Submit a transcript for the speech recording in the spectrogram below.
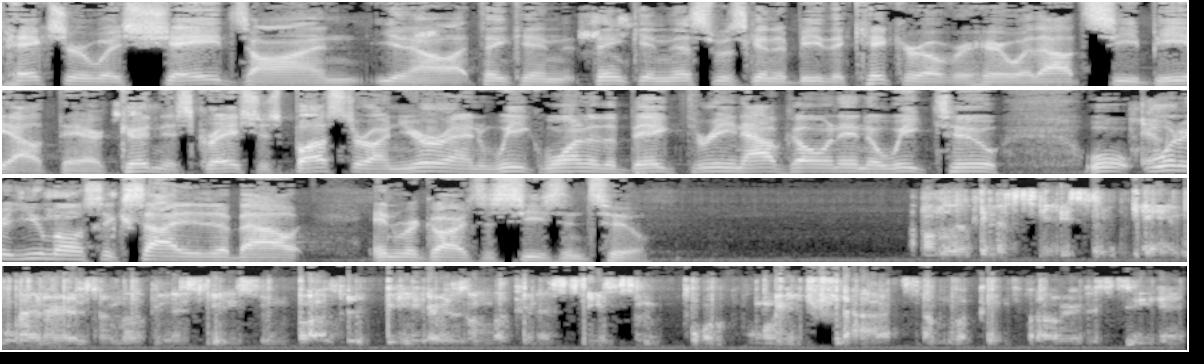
picture with shades on. You know, thinking thinking this was going to be the kicker over here without CB out there. Goodness gracious, Buster, on your end, week one of the big three, now going into week two. Well, yeah. What are you most excited about in regards to season two? I'm looking to see some game winners. I'm looking to see some buzzer beaters. I'm looking to see some four point shots. I'm looking forward to seeing.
